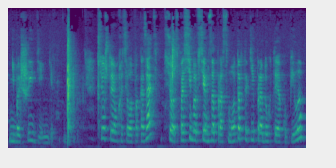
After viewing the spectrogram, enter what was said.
небольшие деньги. Все, что я вам хотела показать. Все, спасибо всем за просмотр. Такие продукты я купила.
